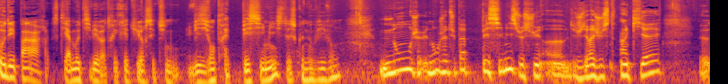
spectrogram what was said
au départ, ce qui a motivé votre écriture, c'est une vision très pessimiste de ce que nous vivons? Non, je, non, je ne suis pas pessimiste. Je suis, euh, je dirais juste inquiet. Euh,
